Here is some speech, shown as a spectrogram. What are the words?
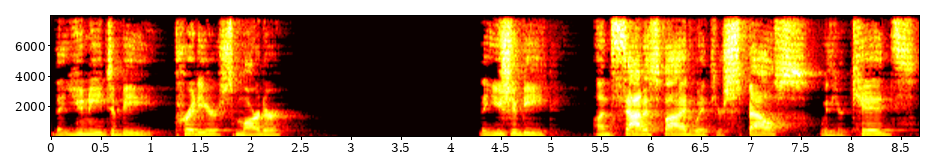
that you need to be prettier, smarter, that you should be unsatisfied with your spouse, with your kids.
